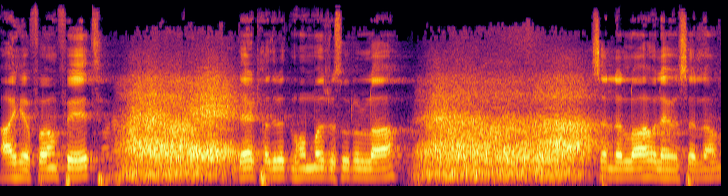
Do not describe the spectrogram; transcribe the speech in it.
I have firm faith that Hazrat Muhammad رسول اللہ صلی اللہ علیہ وسلم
